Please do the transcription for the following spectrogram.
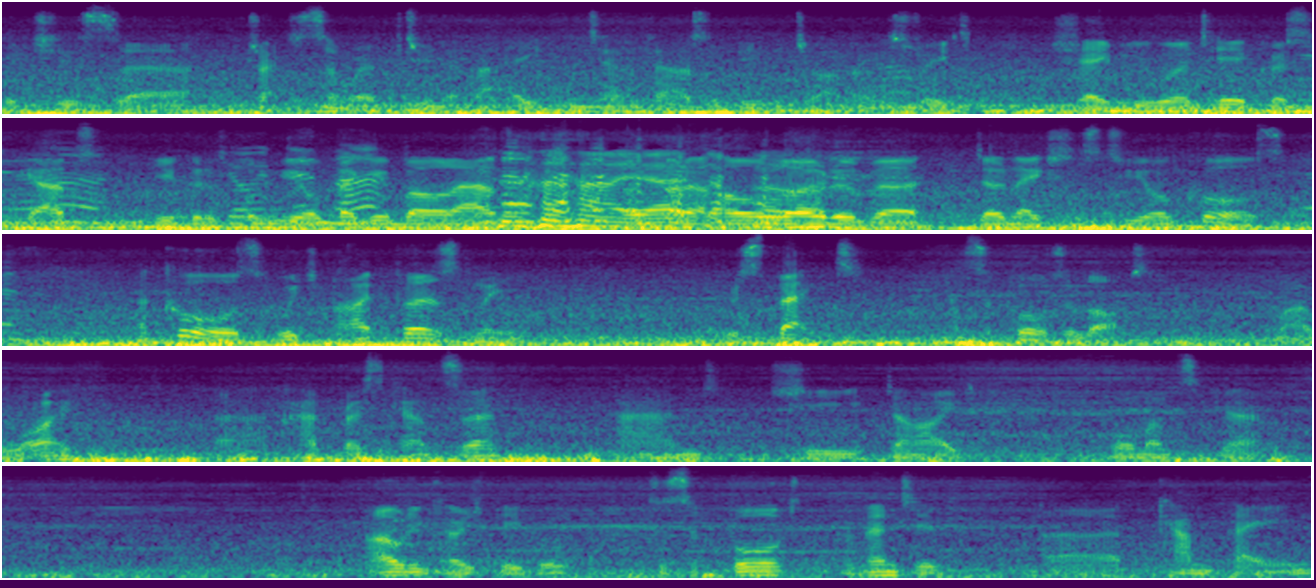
which is uh, attracted somewhere between about 8 and 10,000 people to our main street. Shame you weren't here, Chris and Gabs. You could have put your begging bowl out and Yeah, got a whole load of uh, donations to your cause. A cause which I personally respect and support a lot. My wife uh, had breast cancer and she died four months ago. I would encourage people to support a preventive uh, campaign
